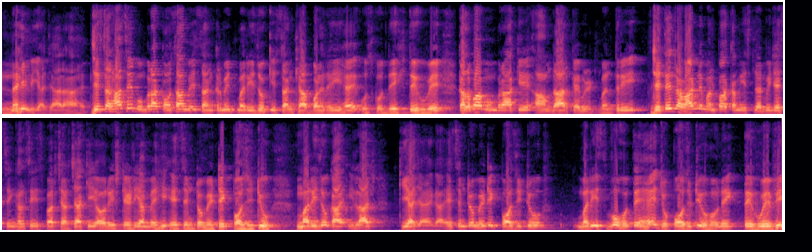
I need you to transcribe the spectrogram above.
नहीं लिया जा रहा है। जिस तरह से मुमरा कौसा में संक्रमित मरीजों की संख्या बढ़ रही है, उसको देखते हुए कलवा मुमरा के आमदार कैबिनेट मंत्री जितेंद्र अवार्ड ने मनपा कमिश्नर विजय सिंघल से इस पर चर्चा की और स्टेडियम में ही एसिम्टोमेटिक पॉजिटिव मरीजों का इलाज किया जाएगा। एसिम्टोमेटिक पॉजिटिव मरीज़ वो होते हैं जो पॉजिटिव होने ते हुए भी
